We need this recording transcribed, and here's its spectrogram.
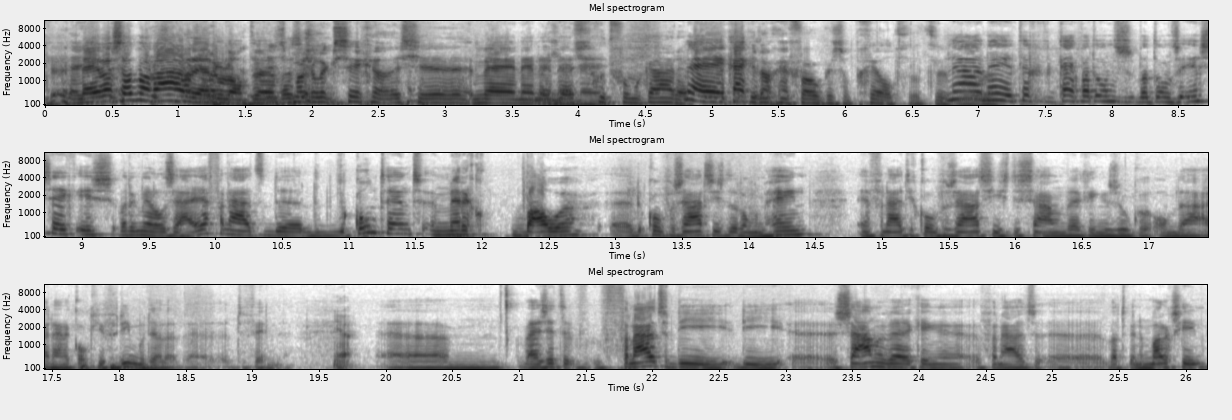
Nee, was dat maar waar, eh, Roland? Het is Was- makkelijk zeggen als je, Nee, nee, nee, als nee. je nee. het goed voor elkaar hebt. Nee, kijk, heb je dan geen focus op geld. Dat, eh, Nou, nee, te- kijk, wat, ons, wat onze insteek is, wat ik net al zei, hè, vanuit de, de, de content een merk bouwen, eh, de conversaties er rondomheen. En vanuit die conversaties de samenwerkingen zoeken om daar uiteindelijk ook je verdienmodellen eh, te vinden. Ja. Ehm, wij zitten vanuit die, die eh, samenwerkingen, vanuit eh, wat we in de markt zien,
